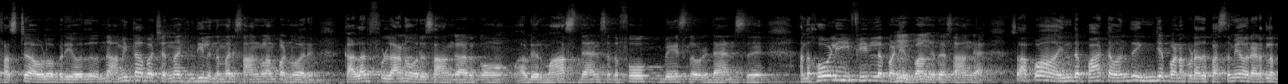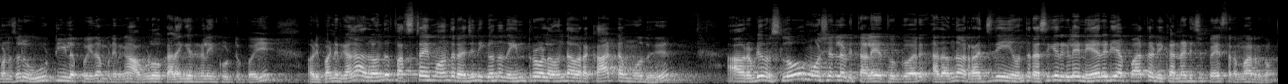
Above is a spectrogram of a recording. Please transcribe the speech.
ஃபஸ்ட்டு அவ்வளோ பெரிய இது வந்து அமிதாப் பச்சன் தான் ஹிந்தியில் இந்த மாதிரி சாங்லாம் பண்ணுவார். கலர்ஃபுல்லான ஒரு சாங்காக இருக்கும். அப்படி ஒரு மாஸ் டான்ஸ் அந்த ஃபோக் பேஸில் ஒரு டான்ஸு அந்த ஹோலி ஃபீல்டில் பண்ணியிருப்பாங்க இந்த சாங்கை ஸோ அப்போ இந்த பாட்டை வந்து இங்கே பண்ணக்கூடாது பசமையாக ஒரு இடத்துல பண்ண சொல்லி ஊட்டியில் போய் தான் பண்ணியிருக்காங்க அவ்வளோ கலைஞர்களையும் கூட்டு போய் அப்படி பண்ணியிருக்காங்க அதில் வந்து ஃபஸ்ட் டைம் வந்து ரஜினிக்கு வந்து அந்த இன்ட்ரோவில் வந்து அவரை காட்டும் போது அவர் அப்படியே ஒரு ஸ்லோ மோஷனில் அப்படி தலையை தூக்குவார். அதை வந்து அவர் ரஜினி வந்து ரசிகர்களே நேரடியாக பார்த்து அப்படி கண்ணடிச்சு பேசுகிற மாதிரி இருக்கும்.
